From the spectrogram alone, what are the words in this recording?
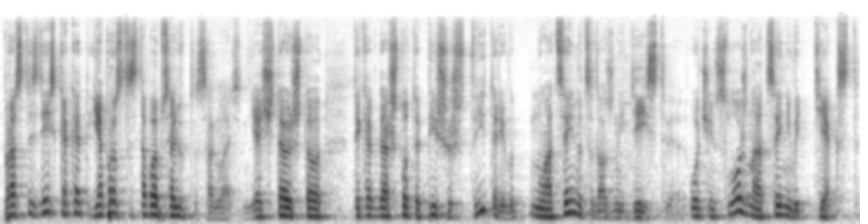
Просто здесь какая-то... Я просто с тобой абсолютно согласен. Я считаю, что ты, когда что-то пишешь в Твиттере, вот, ну, оцениваться должны действия. Очень сложно оценивать текст.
